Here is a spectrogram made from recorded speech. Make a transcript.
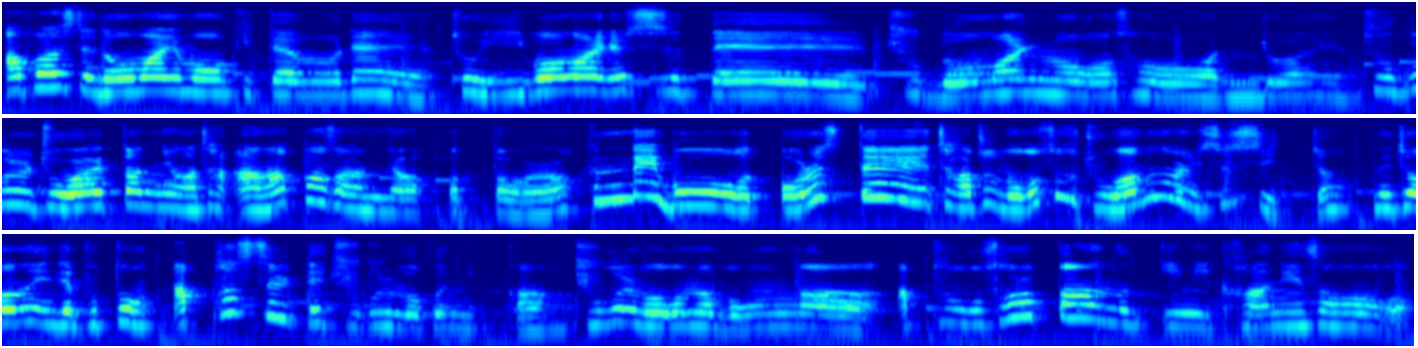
아팠을 때 너무 많이 먹었기 때문에 저 입원했을 때 죽 너무 많이 먹어서 안 좋아해요. 죽을 좋아했던 이유가 잘 안 아파서였더라고요. 근데 뭐 어렸을 때 자주 먹었어도 좋아하는 사람 있을 수 있죠. 근데 저는 이제 보통 아팠을 때 죽을 먹으니까 죽을 먹으면 뭔가 아프고 서럽다는 느낌이 강해서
